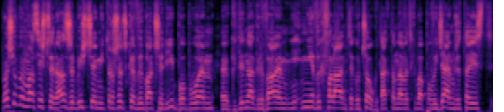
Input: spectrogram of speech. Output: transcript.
Prosiłbym was jeszcze raz, żebyście mi troszeczkę wybaczyli, bo byłem, e, gdy nagrywałem, nie, nie wychwalałem tego czołgu, tak? Tam nawet chyba powiedziałem, że to jest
